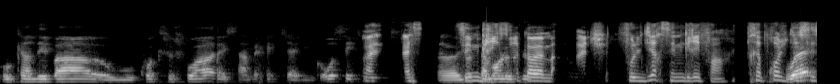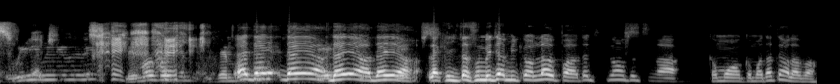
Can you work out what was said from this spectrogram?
aucun débat euh, ou quoi que ce soit. Et c'est un mec qui a une grosse équipe. c'est une griffe hein, quand même. Hatch, faut le dire, c'est une griffe. Hein. Très proche de ses sous. Oui, oui, oui, oui. Mais moi, moi j'aime ah, D'ailleurs, d'ailleurs, d'ailleurs, l'accréditation média, Michael, là ou pas? Toi, tu seras comment, commentateur là-bas?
